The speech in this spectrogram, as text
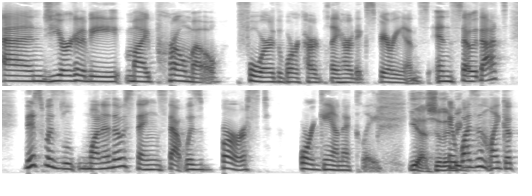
And you're going to be my promo for the work hard, play hard experience. And so that's, this was one of those things that was birthed organically. Yeah. So it be- wasn't like a,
